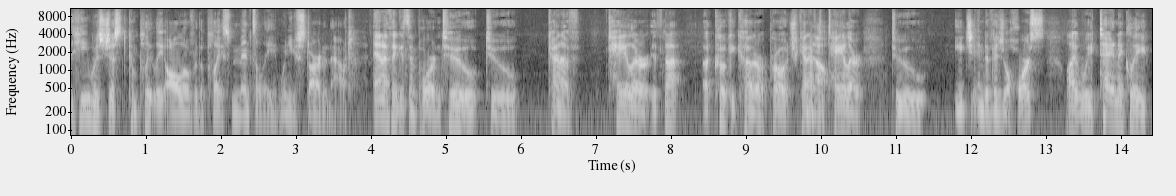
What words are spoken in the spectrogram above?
he was just completely all over the place mentally when you started out And I think it's important too to kind of tailor. It's not a cookie cutter approach. You kind of have to tailor to each individual horse. Like we technically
